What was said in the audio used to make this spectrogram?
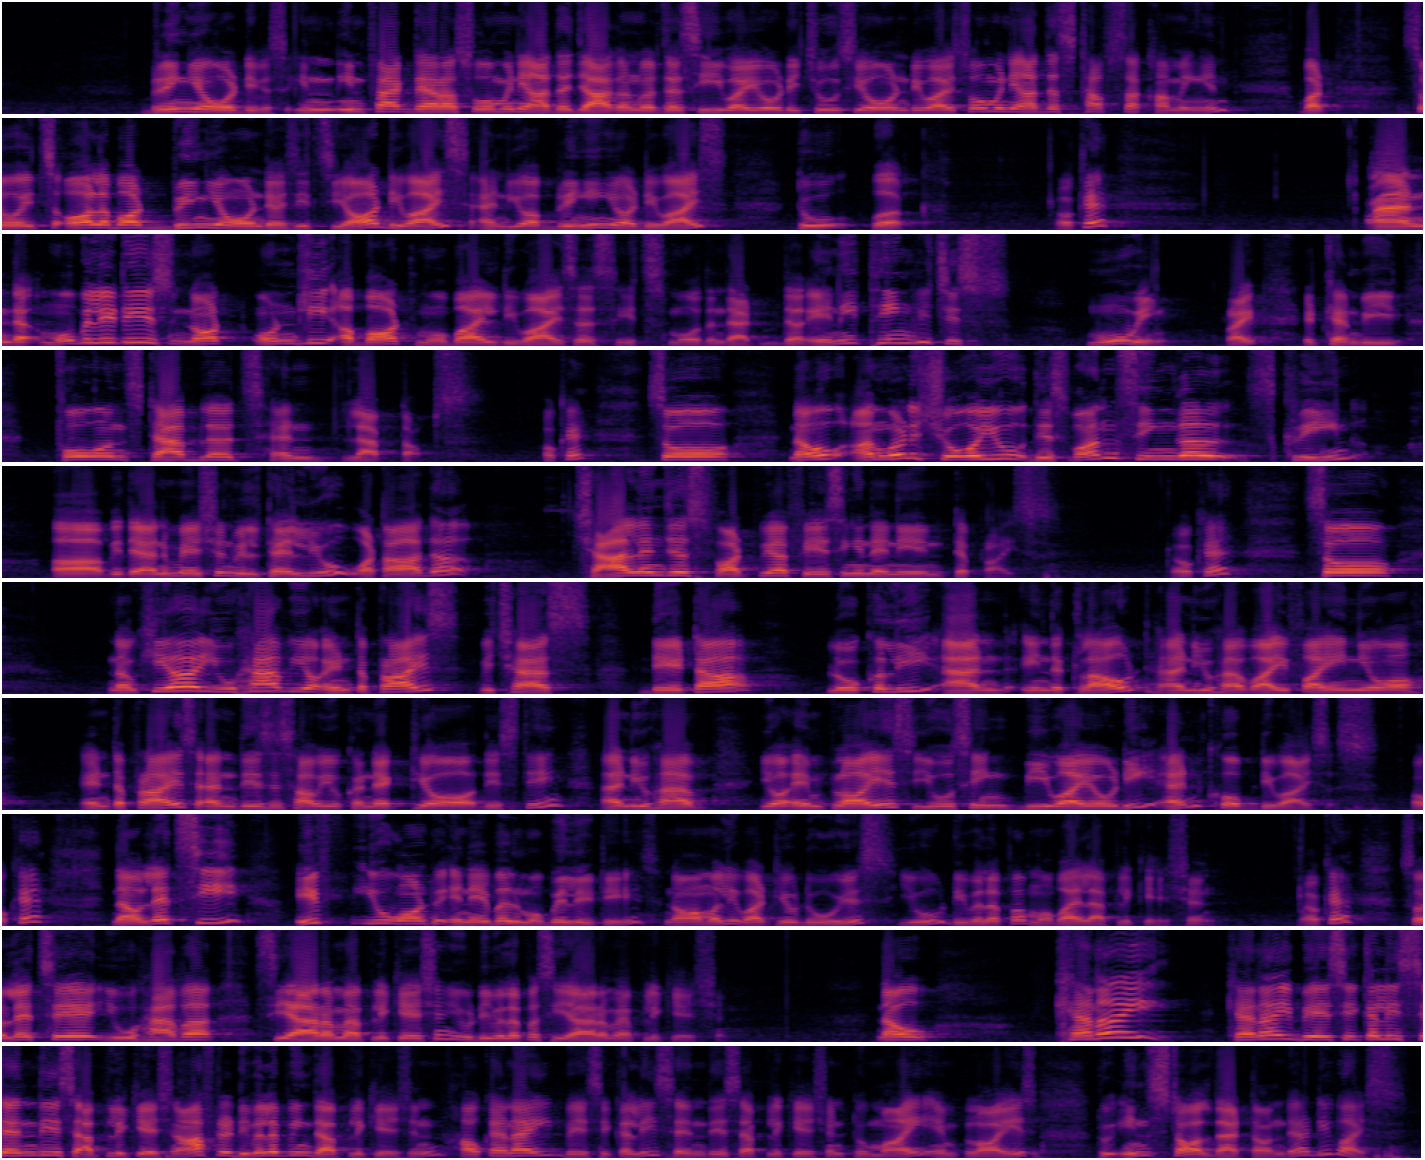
bring your own device. In, in fact, there are so many other jargon words, CYOD, choose your own device, so many other stuffs are coming in. But so it's all about bring your own device. It's your device and you are bringing your device to work. Okay? And mobility is not only about mobile devices, it's more than that. The, anything which is moving, right? It can be phones, tablets, and laptops. Okay? So now I'm going to show you this one single screen uh, with animation will tell you what are the challenges what we are facing in any enterprise. Okay? So now here you have your enterprise which has data locally and in the cloud and you have Wi-Fi in your enterprise and this is how you connect your this thing and you have your employees using BYOD and COPE devices. Okay? Now let's see if you want to enable mobility, normally what you do is you develop a mobile application. Okay? So let's say you have a CRM application, you develop a CRM application. Now, can I, can I basically send this application, after developing the application, how can I basically send this application to my employees to install that on their device?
